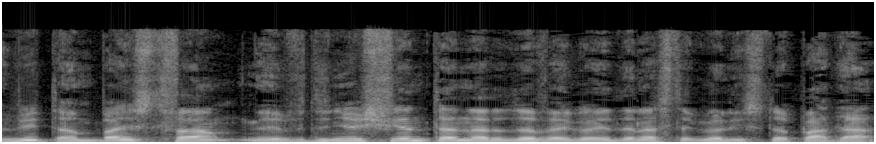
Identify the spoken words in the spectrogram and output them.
Witam Państwa. W dniu Święta Narodowego, 11 listopada,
